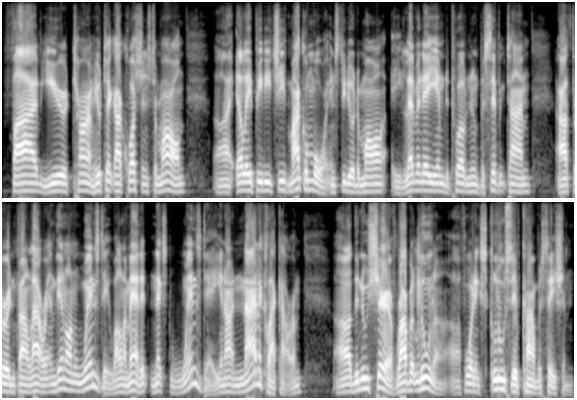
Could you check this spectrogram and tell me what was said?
five year term? He'll take our questions tomorrow. Uh, LAPD Chief Michel Moore in studio tomorrow, 11 a.m. to 12 noon Pacific time, our third and final hour. And then on Wednesday, while I'm at it, next Wednesday in our 9 o'clock hour, uh, the new sheriff, Robert Luna, uh, for an exclusive conversation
